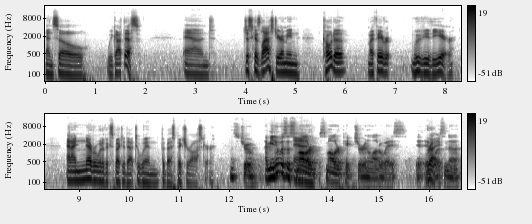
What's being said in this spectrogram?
And so we got this. And just because last year, I mean, Coda, my favorite movie of the year, and I never would have expected that to win the Best Picture Oscar. That's true. I mean, it was a smaller and, smaller picture in a lot of ways. It, it right. wasn't a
